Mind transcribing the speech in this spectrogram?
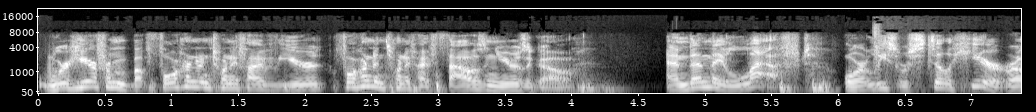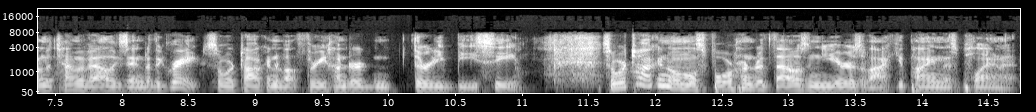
We're here from about 425 years, 425,000 years ago, and then they left, or at least were still here around the time of Alexander the Great. So we're talking about 330 BC. So we're talking almost 400,000 years of occupying this planet.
